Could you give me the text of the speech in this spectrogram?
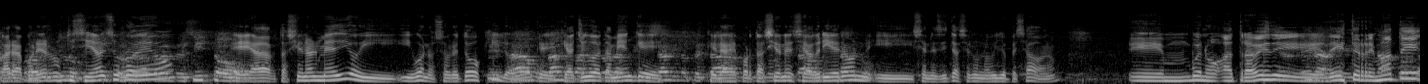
para poner rusticidad en su rodeo, eh, adaptación al medio y, bueno, sobre todo kilos, que, ayuda también que, las exportaciones se abrieron y se necesita hacer un novillo pesado. ¿no? Eh, bueno, a través de, este remate,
